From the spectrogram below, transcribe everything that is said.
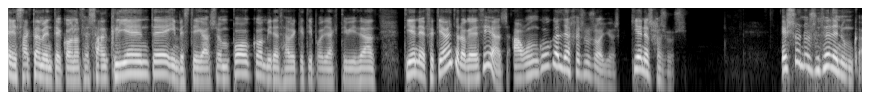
Exactamente, conoces al cliente, investigas un poco, miras a ver qué tipo de actividad tiene. Efectivamente, lo que decías, hago un Google de Jesús Hoyos. ¿Quién es Jesús? Eso no sucede nunca.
